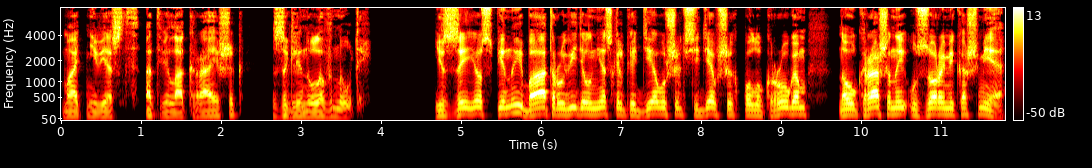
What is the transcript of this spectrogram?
Мать невест отвела краешек, заглянула внутрь. Из-за ее спины Баатр увидел несколько девушек, сидевших полукругом на украшенной узорами кошме.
